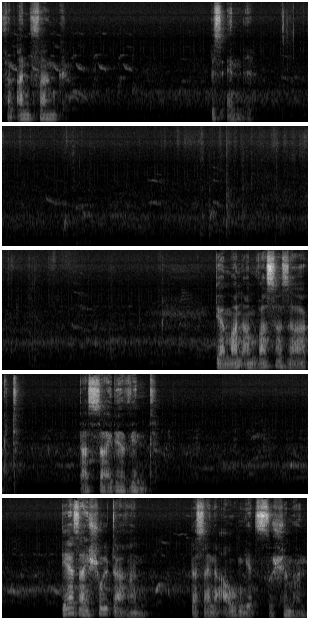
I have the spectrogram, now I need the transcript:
von Anfang bis Ende. Der Mann am Wasser sagt, das sei der Wind. Der sei schuld daran, dass seine Augen jetzt so schimmern.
